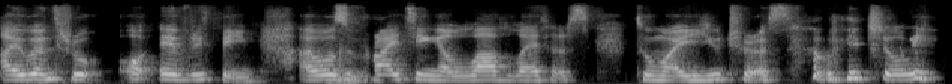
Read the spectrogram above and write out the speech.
I went through everything. I was mm-hmm. writing a love letters to my uterus, literally,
